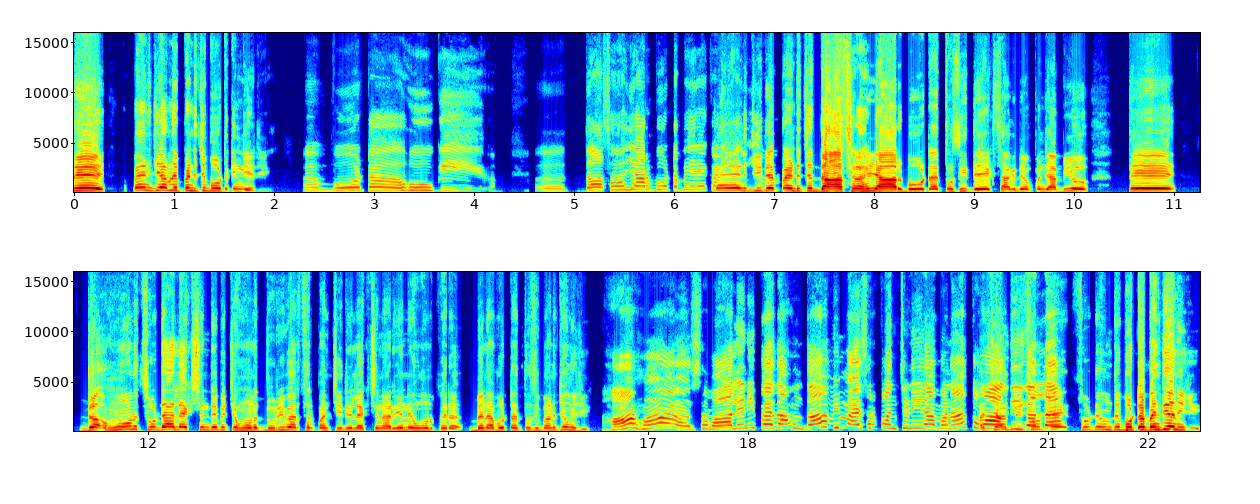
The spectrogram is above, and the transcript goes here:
ਤੇ ਭੈਣ ਜੀ ਆਪਣੇ ਪਿੰਡ 'ਚ ਵੋਟ ਕਿੰਨੀ ਹੈ ਜੀ? ਅ, ਵੋਟ ਹੋਊਗੀ 10000 ਵੋਟ ਮੇਰੇ ਕੋਲ ਭੈਣ ਜੀ ਦੇ ਪਿੰਡ 'ਚ 10000 ਵੋਟ ਹੈ ਤੁਸੀਂ ਦੇਖ ਸਕਦੇ ਹੋ ਪੰਜਾਬੀਓ। ਤੇ ਹੁਣ ਤੁਹਾਡਾ ਇਲੈਕਸ਼ਨ ਦੇ ਵਿੱਚ ਹੁਣ ਦੂਰੀ ਵਾਰ ਸਰਪੰਚੀ ਦੀ ਇਲੈਕਸ਼ਨ ਆ ਰਹੀਆਂ ਨੇ ਹੁਣ ਫਿਰ ਬਿਨਾਂ ਵੋਟਾਂ ਤੁਸੀਂ ਬਣ ਜਾਓਗੇ ਜੀ? ਹਾਂ ਹਾਂ ਸਵਾਲ ਹੀ ਨਹੀਂ ਪੈਦਾ ਹੁੰਦਾ ਵੀ ਮੈਂ ਸਰਪੰਚਣੀ ਨਾ ਬਣਾ ਕਮਾਲ ਦੀ ਗੱਲ ਹੈ। ਤੁਹਾਡੇ ਹੁੰਦੇ ਵੋਟਾਂ ਪੈਂਦੀਆਂ ਨਹੀਂ ਜੀ?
